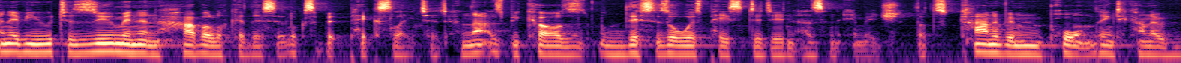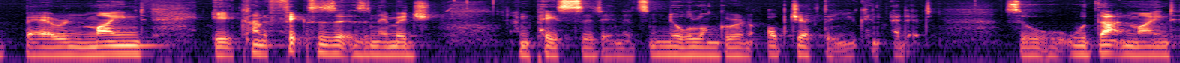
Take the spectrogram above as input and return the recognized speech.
and if you were to zoom in and have a look at this, it looks a bit pixelated, and that is because this is always pasted in as an image. That's kind of an important thing to kind of bear in mind. It kind of fixes it as an image, and pastes it in. It's no longer an object that you can edit. So with that in mind,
